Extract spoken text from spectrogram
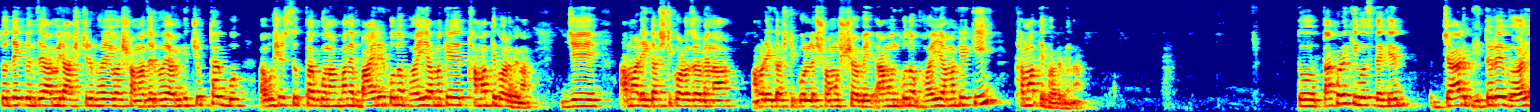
তো দেখবেন যে আমি রাষ্ট্রের ভয়ে বা সমাজের ভয়ে আমি কি চুপ থাকব? অবশ্যই চুপ থাকব না। মানে বাইরের কোনো ভয়ই আমাকে থামাতে পারবে না যে আমার এই কাজটি করা যাবে না, আমার এই কাজটি করলে সমস্যা হবে, এমন কোনো ভয়ই আমাকে কি থামাতে পারবে না। তো তারপরে কি বলছে দেখেন, যার ভিতরে ভয়,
